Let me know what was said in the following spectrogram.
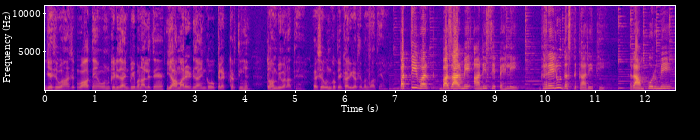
जैसे वहाँ से वो आते हैं उनके डिज़ाइन पे बना लेते हैं, या हमारे डिज़ाइन को वो कलेक्ट करती हैं तो हम भी बनाते हैं। वैसे उनको कारीगर से बनवाते हैं पत्ती वर्क बाज़ार में आने से पहले घरेलू दस्तकारी थी। रामपुर में,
